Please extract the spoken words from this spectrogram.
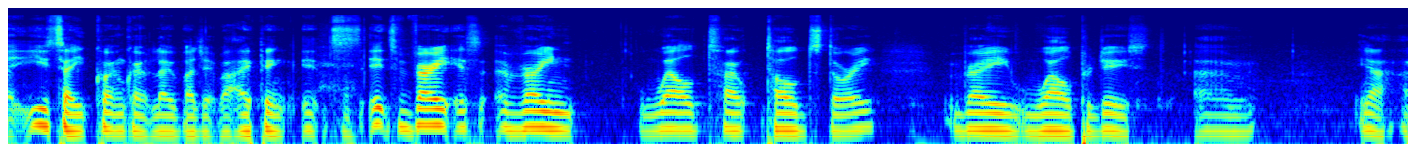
you say quote unquote low budget, but I think it's it's very it's a very well to- told story, very well produced. Um, yeah, uh,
